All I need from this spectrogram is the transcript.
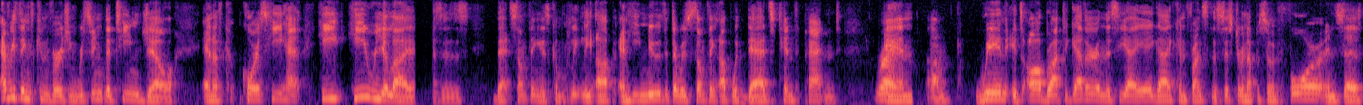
everything's converging. We're seeing the team gel, and of course, he had he he realizes that something is completely up, and he knew that there was something up with Dad's tenth patent, right. and um, when it's all brought together, and the CIA guy confronts the sister in episode four and says,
